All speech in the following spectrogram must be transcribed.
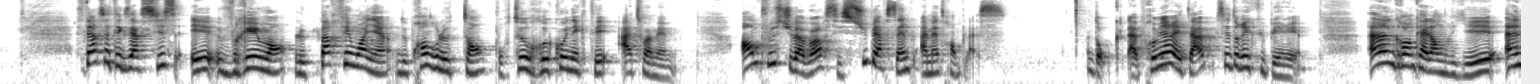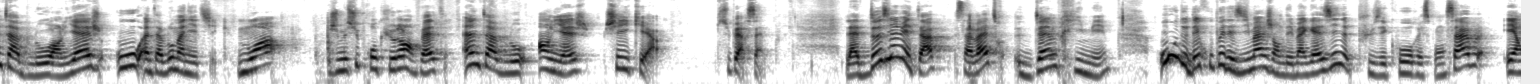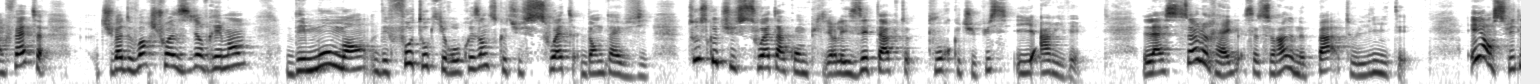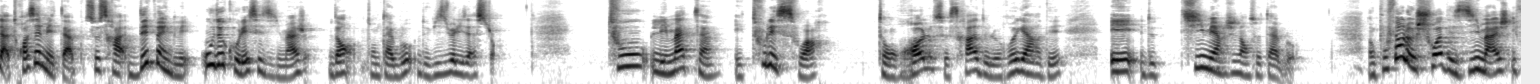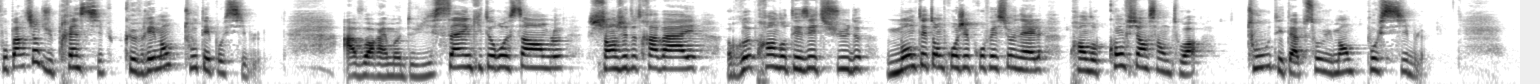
Faire cet exercice est vraiment le parfait moyen de prendre le temps pour te reconnecter à toi-même. En plus, tu vas voir, c'est super simple à mettre en place. Donc, la première étape, c'est de récupérer un grand calendrier, un tableau en liège ou un tableau magnétique. Moi, je me suis procuré en fait un tableau en liège chez Ikea. Super simple. La deuxième étape, ça va être d'imprimer ou de découper des images dans des magazines plus éco-responsables. Et en fait, tu vas devoir choisir vraiment des moments, des photos qui représentent ce que tu souhaites dans ta vie. Tout ce que tu souhaites accomplir, les étapes pour que tu puisses y arriver. La seule règle, ce sera de ne pas te limiter. Et ensuite, la troisième étape, ce sera d'épingler ou de coller ces images dans ton tableau de visualisation. Tous les matins et tous les soirs, ton rôle, ce sera de le regarder et de t'immerger dans ce tableau. Donc pour faire le choix des images, il faut partir du principe que vraiment tout est possible. Avoir un mode de vie sain qui te ressemble, changer de travail, reprendre tes études, monter ton projet professionnel, prendre confiance en toi, tout est absolument possible.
